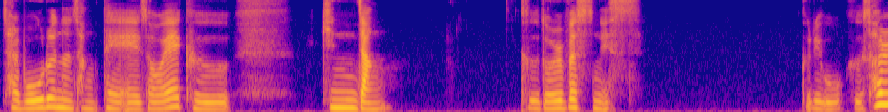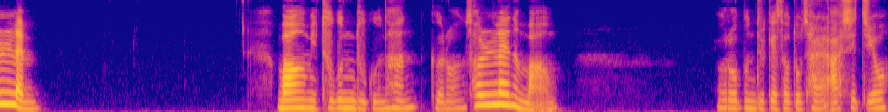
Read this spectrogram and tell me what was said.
잘 모르는 상태에서의 그 긴장, 그 nervousness 그리고 그 설렘 마음이 두근두근한 그런 설레는 마음 여러분들께서도 잘 아시지요?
